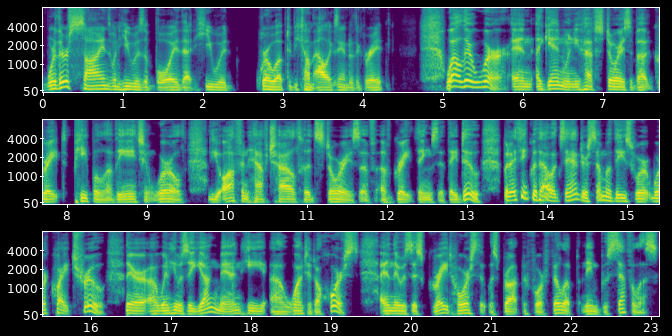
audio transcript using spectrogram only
Were there signs when he was a boy that he would grow up to become Alexander the Great? Well, there were. And again, when you have stories about great people of the ancient world, you often have childhood stories of, of great things that they do. But I think with Alexander, some of these were, were quite true. There, uh, when he was a young man, he uh, wanted a horse. And there was this great horse that was brought before Philip named Bucephalus.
